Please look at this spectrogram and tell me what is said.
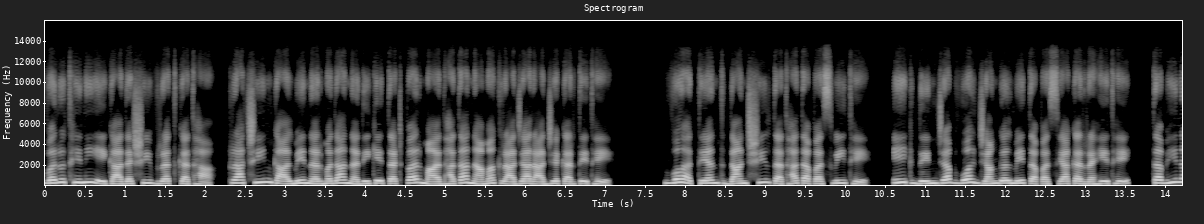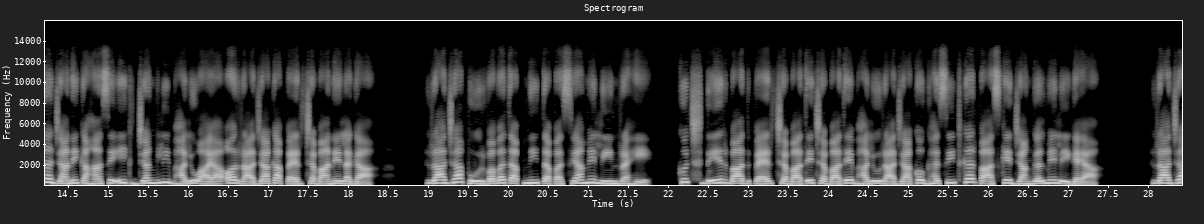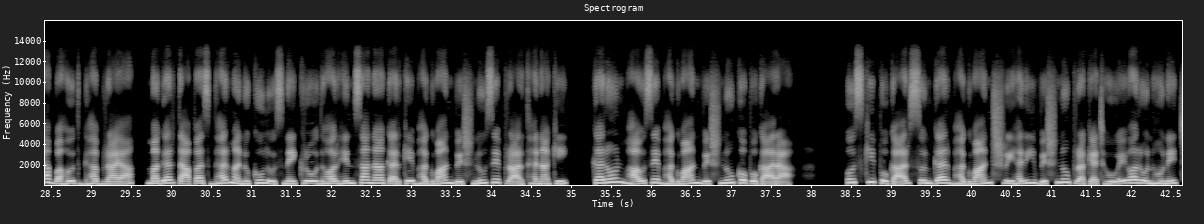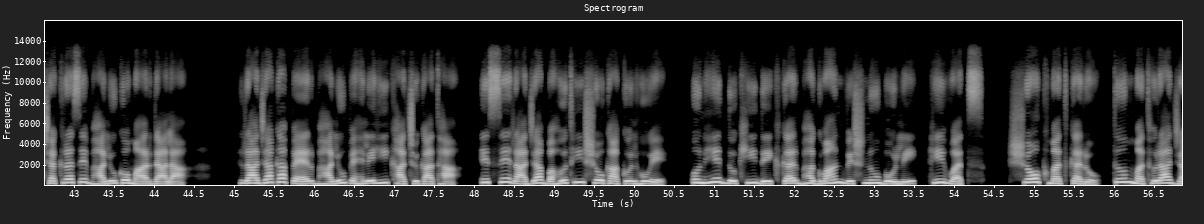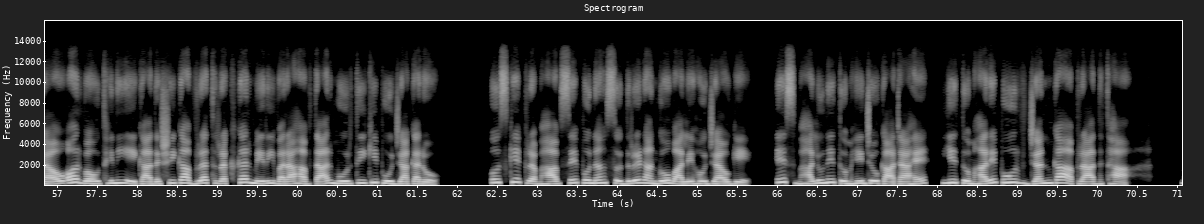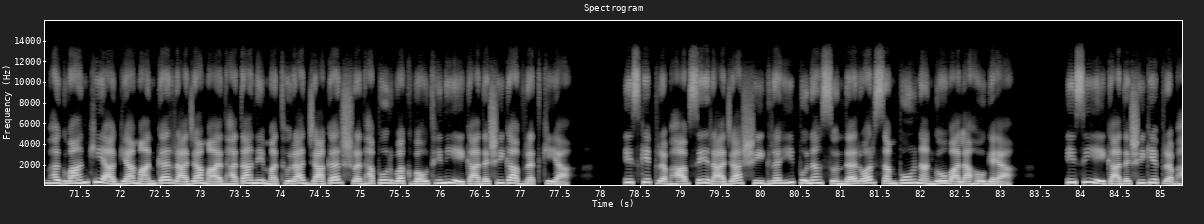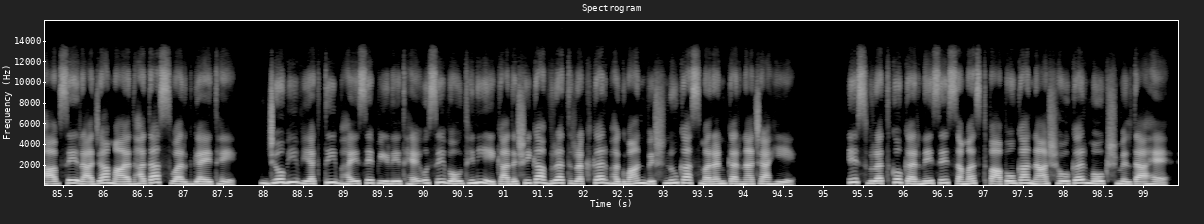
वरुथिनी एकादशी व्रत कथा। प्राचीन काल में नर्मदा नदी के तट पर माधाता नामक राजा राज्य करते थे। वह अत्यंत दानशील तथा तपस्वी थे। एक दिन जब वह जंगल में तपस्या कर रहे थे, तभी न जाने कहाँ से एक जंगली भालू आया और राजा का पैर चबाने लगा। राजा पूर्ववत अपनी तपस्या में लीन रहे। कुछ देर बाद पैर चबाते चबाते भालू राजा को घसीटकर पास के जंगल में ले गया। राजा बहुत घबराया, मगर तापस धर्म अनुकूल उसने क्रोध और हिंसा न करके भगवान विष्णु से प्रार्थना की, करुण भाव से भगवान विष्णु को पुकारा। उसकी पुकार सुनकर भगवान श्रीहरि विष्णु प्रकट हुए और उन्होंने चक्र से भालू को मार डाला। राजा का पैर भालू पहले ही खा चुका था, इससे राजा बहुत ही शोकाकुल हुए। उन्हें दुखी देखकर भगवान विष्णु बोले, हे वत्स शोक मत करो। तुम मथुरा जाओ और बौथिनी एकादशी का व्रत रखकर मेरी वराह अवतार मूर्ति की पूजा करो। उसके प्रभाव से पुनः सुदृढ़ अंगों वाले हो जाओगे। इस भालू ने तुम्हें जो काटा है, ये तुम्हारे पूर्व जन्म का अपराध था। भगवान की आज्ञा मानकर राजा माधाता ने मथुरा जाकर श्रद्धापूर्वक बौथिनी एकादशी का व्रत किया। इसके प्रभाव से राजा शीघ्र ही पुनः सुंदर और संपूर्ण अंगों वाला हो गया। इसी एकादशी के प्रभाव से राजा मारधाता स्वर्ग गए थे। जो भी व्यक्ति भय से पीड़ित है, उसे वौथिनी एकादशी का व्रत रखकर भगवान विष्णु का स्मरण करना चाहिए। इस व्रत को करने से समस्त पापों का नाश होकर मोक्ष मिलता है।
